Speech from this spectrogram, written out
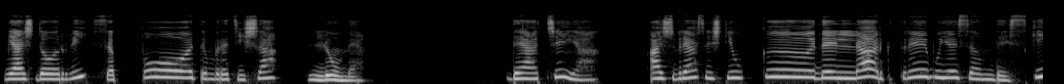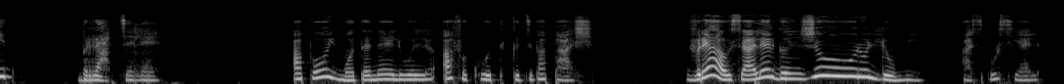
Mi-aș dori să pot îmbrățișa lumea. De aceea aș vrea să știu cât de larg trebuie să-mi deschid brațele. Apoi motenelul a făcut câțiva pași. Vreau să alerg în jurul lumii, a spus el.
